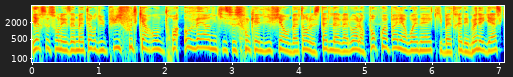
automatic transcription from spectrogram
Hier, ce sont les amateurs du Puy Foot 43 Auvergne qui se sont qualifiés en battant le Stade Lavallois. Alors pourquoi pas les Rouennais qui battraient des Monégasques?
